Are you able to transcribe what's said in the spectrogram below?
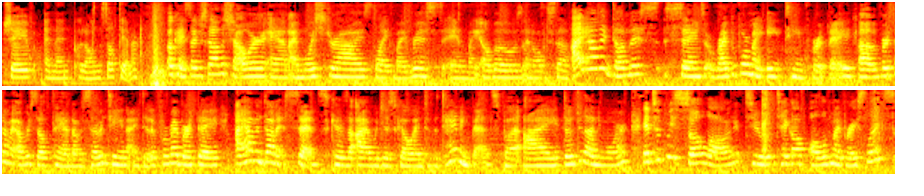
shave, and then put on the self tanner. Okay, so I just got out of the shower and I moisturized like my wrists and my elbows and all the stuff. I haven't done this since right before my 18th birthday. Uh, the first time I ever self tanned, I was 17. I did it for my birthday. I haven't done it since because I would just go into the tanning beds, but I don't do that anymore. It took me so long to take off all of my bracelets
